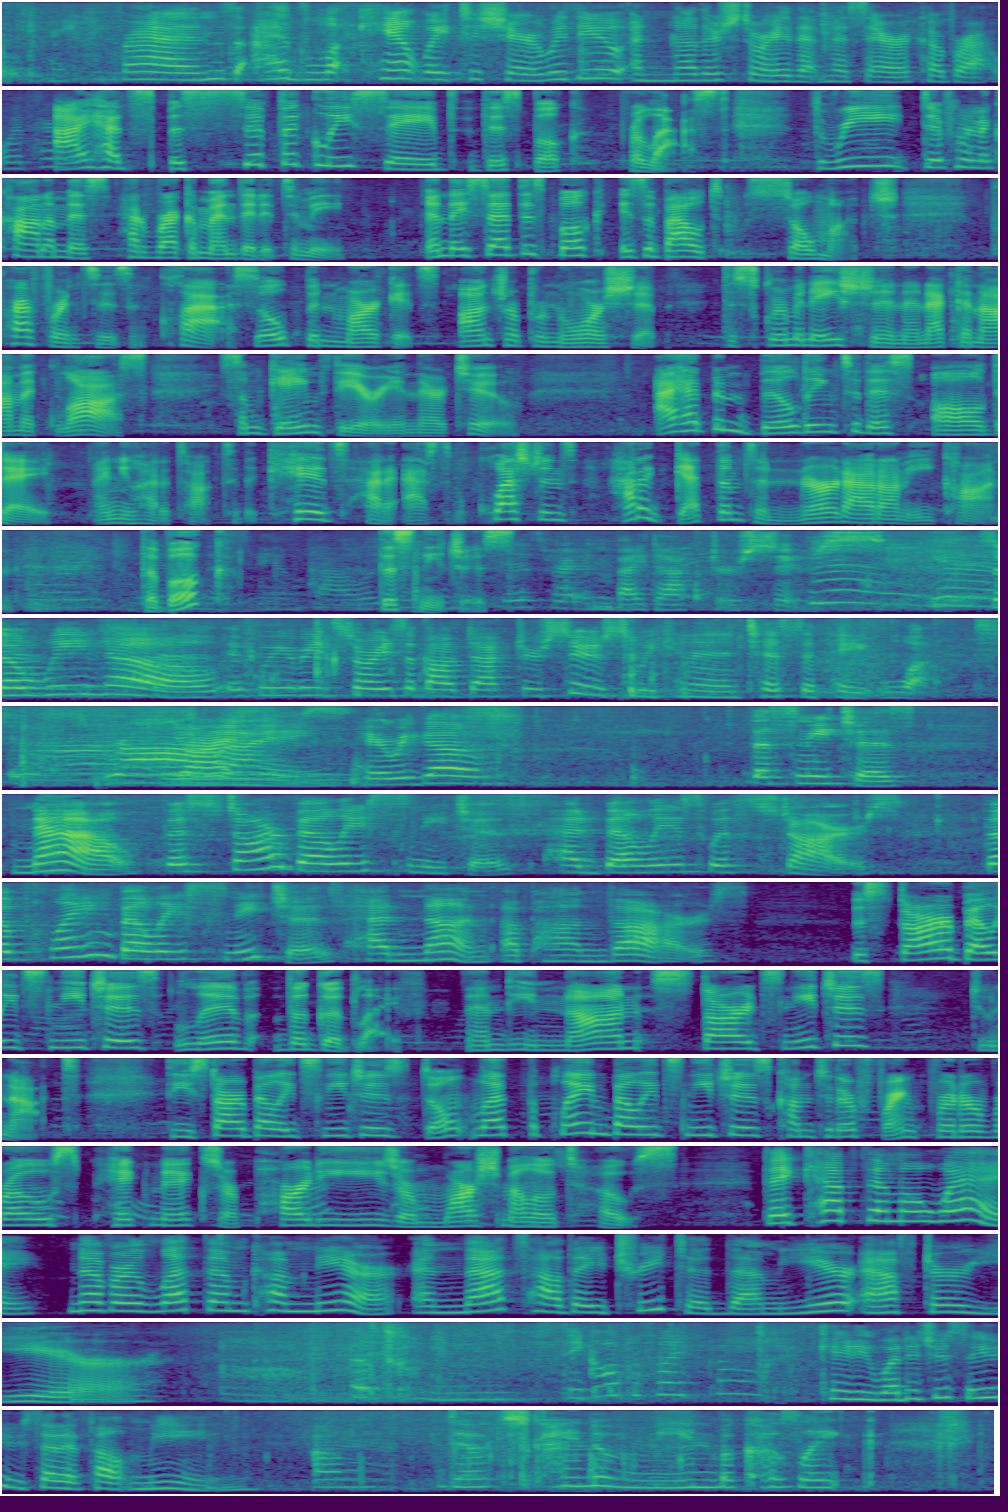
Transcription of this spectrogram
Friends, I lo- can't wait to share with you another story that Miss Erica brought with her. I had specifically saved this book for last. Three different economists had recommended it to me, and they said this book is about so much preferences and class, open markets, entrepreneurship, discrimination and economic loss, some game theory in there too. I had been building to this all day. I knew how to talk to the kids, how to ask them questions, how to get them to nerd out on econ. The book, The Sneetches. It is written by Dr. Seuss. So we know if we read stories about Dr. Seuss, we can anticipate what? Rhyming. Here we go. The Sneetches. Now, the star belly Sneetches had bellies with stars. The plain belly Sneetches had none upon theirs. The star bellied Sneetches live the good life, and the non starred Sneetches do not. The star bellied Sneetches don't let the plain bellied Sneetches come to their Frankfurter roast, picnics, or parties, or marshmallow toasts. They kept them away, never let them come near, and that's how they treated them year after year. Oh, that's mean. They go to fight back. Katie, what did you say? You said it felt mean. Um, that's kind of mean because, like,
